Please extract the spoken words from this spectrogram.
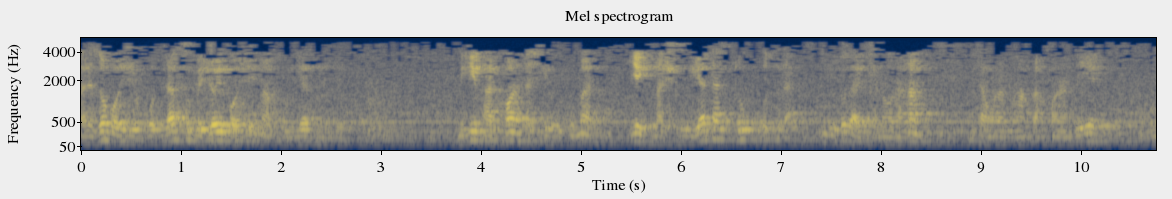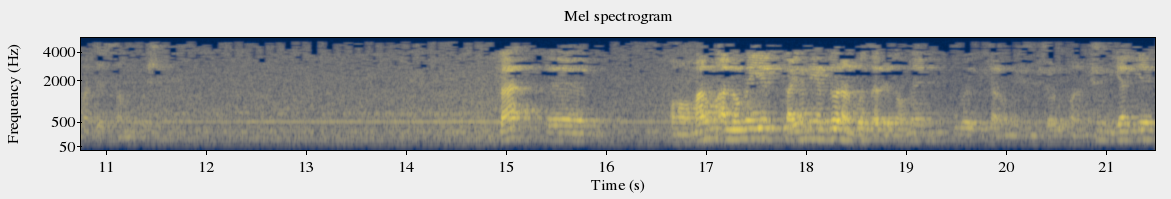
ولذا واژه قدرت رو به جای واژه مقبولیت میگیم میگیم ارکان تشکیل حکومت یک مشروعیت است دو قدرت. این دو در کنار هم می‌توانند محقق کننده حکومت اسلامی باشه. بعد مرحوم علامه یه بیانی هم دارن باز در ادامه. خوبه کلام ایشون اشاره کنم میگن که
